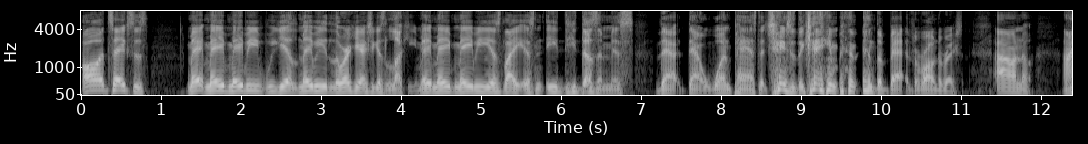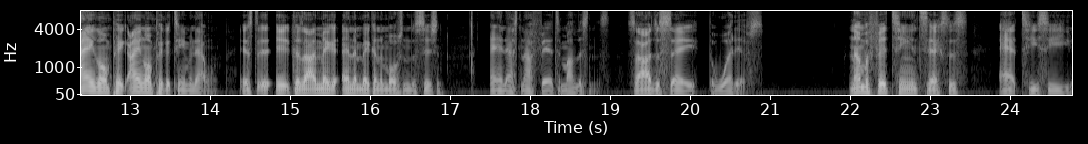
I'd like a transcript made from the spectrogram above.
all it takes is Maybe, maybe, maybe we get maybe Lewerke actually gets lucky. Maybe, maybe, maybe it's like it's, he, he doesn't miss that that one pass that changes the game in, in the bat the wrong direction. I don't know. I ain't gonna pick. I ain't gonna pick a team in that one. It's because it, I make end up making an emotional decision, and that's not fair to my listeners. So I'll just say the what ifs. Number fifteen, Texas at TCU.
